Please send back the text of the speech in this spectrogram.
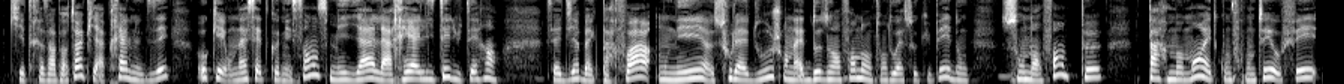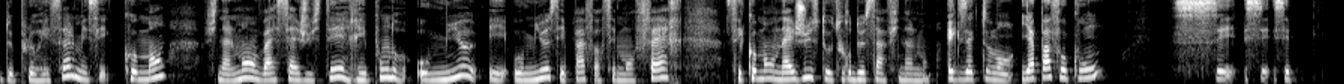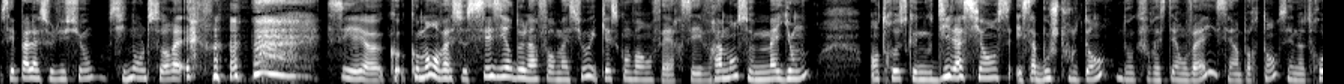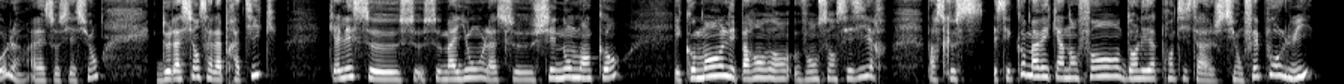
qui est très important. Et puis après, elle nous disait, ok, on a cette connaissance, mais il y a la réalité du terrain. C'est-à-dire bah, que parfois, on est sous la douche, on a deux enfants dont on doit s'occuper, donc son enfant peut par moment être confronté au fait de pleurer seul, mais c'est comment finalement on va s'ajuster, répondre au mieux. Et au mieux, c'est pas forcément faire, c'est comment on ajuste autour de ça finalement. Exactement. Il n'y a pas faucon, c'est c'est pas la solution, sinon on le saurait. c'est euh, comment on va se saisir de l'information et qu'est-ce qu'on va en faire? C'est vraiment ce maillon entre ce que nous dit la science, et ça bouge tout le temps, donc il faut rester en veille, c'est important, c'est notre rôle à l'association, de la science à la pratique, quel est ce, maillon-là, ce chaînon manquant, et comment les parents vont, s'en saisir? Parce que c'est comme avec un enfant dans les apprentissages, si on fait pour lui,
